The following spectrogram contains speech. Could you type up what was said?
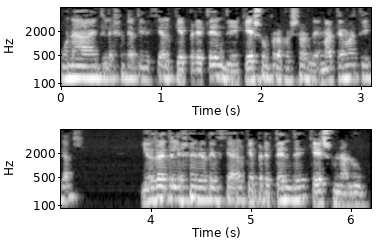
una inteligencia artificial que pretende que es un profesor de matemáticas y otra inteligencia artificial que pretende que es un alumno.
